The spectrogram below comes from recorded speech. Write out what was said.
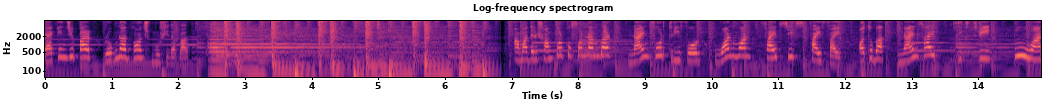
ম্যাকেঞ্জি পার্ক, রঘুনাথগঞ্জ, মুর্শিদাবাদ। আমাদের সম্পর্ক phone number nine four three four one one five six five five অথবা nine five six three two one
